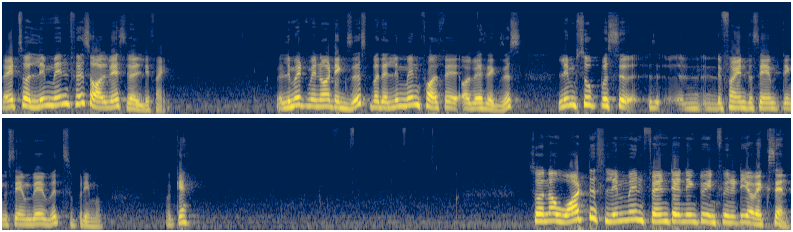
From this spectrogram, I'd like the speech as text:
right. So, lim inf is always well defined the limit may not exist, but the lim inf always exists lim sup is uh, defined the same thing same way with supremum. Okay. So, now what is lim inf n tending to infinity of x n?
